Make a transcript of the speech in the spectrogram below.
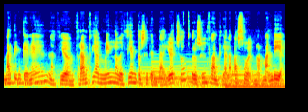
Martin Quenet nació en Francia en 1978, pero su infancia la pasó en Normandía.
